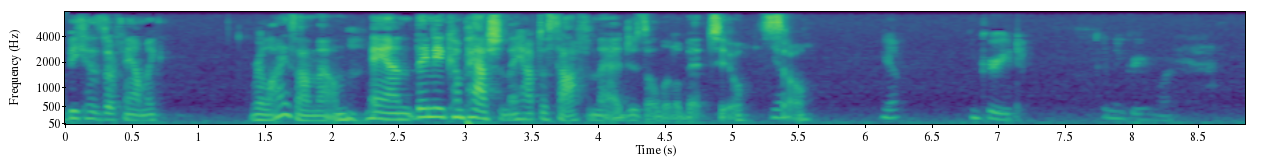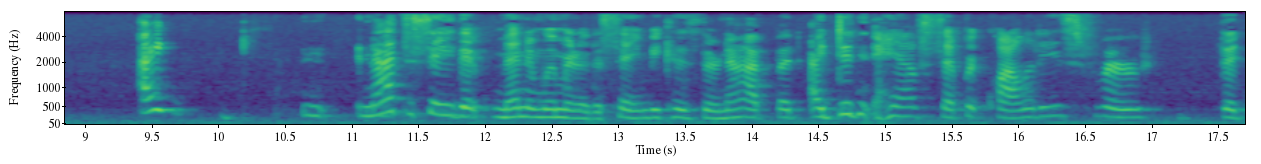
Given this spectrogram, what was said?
because their family relies on them, Mm-hmm. and they need compassion. They have to soften the edges a little bit too. So. Yep. Agreed. Couldn't agree more. I, n- not to say that men and women are the same because they're not, but I didn't have separate qualities for the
